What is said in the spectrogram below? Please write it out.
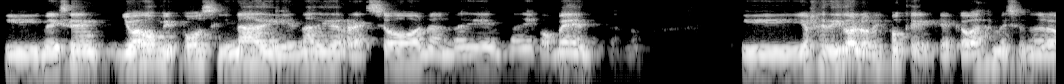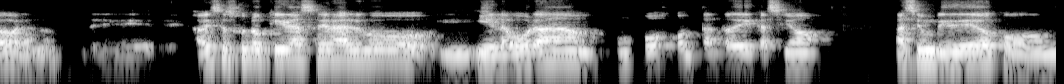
Y me dicen, yo hago mi post y nadie, nadie reacciona, nadie, nadie comenta, ¿no? Y yo les digo lo mismo que, que acabas de mencionar ahora, ¿no? a veces uno quiere hacer algo y, elabora un post con tanta dedicación, hace un video con,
